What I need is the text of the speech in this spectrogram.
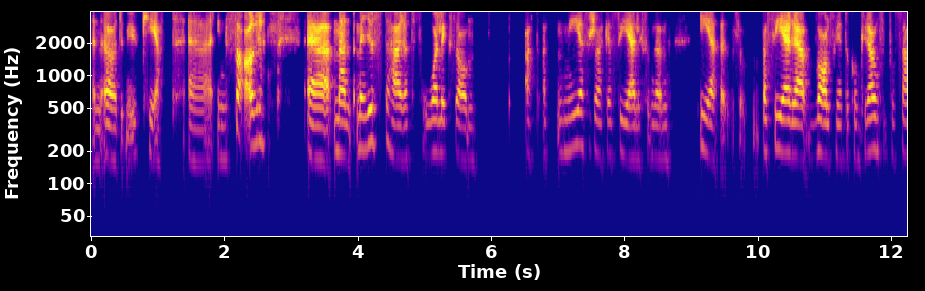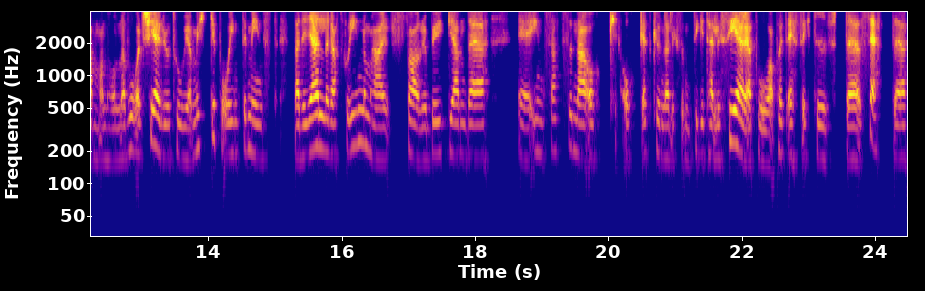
en ödmjukhet eh, inför. Eh, men, men just det här att få liksom att, att mer försöka se liksom den Alltså, basera valfrihet och konkurrens på sammanhållna vårdkedjor tror jag mycket på, inte minst när det gäller att få in de här förebyggande eh, insatserna och, och att kunna liksom digitalisera på, på ett effektivt eh, sätt. Eh,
